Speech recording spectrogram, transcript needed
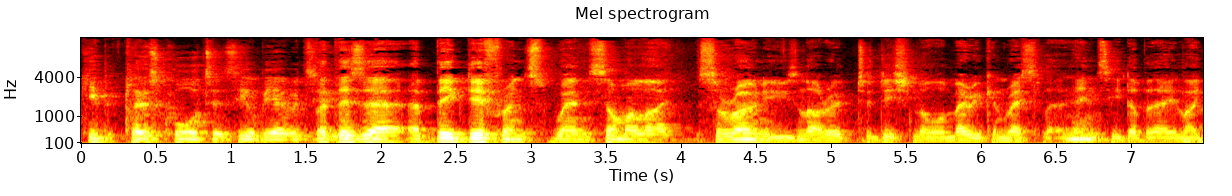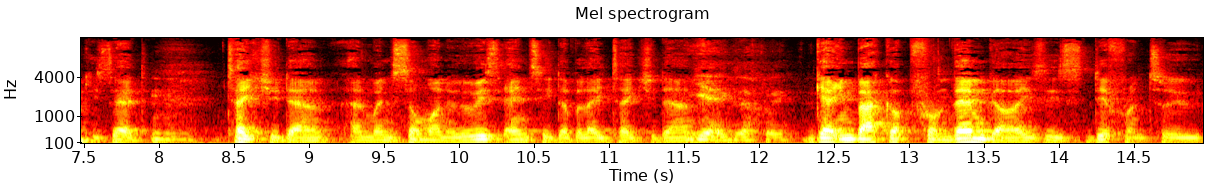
keep it close quarters, he'll be able to. but there's a, a big difference when someone like Cerrone, who's not a traditional American wrestler, Mm. NCAA, like you said, Mhm. takes you down, and when someone who is NCAA takes you down, Yeah, exactly. getting back up from them guys is different to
